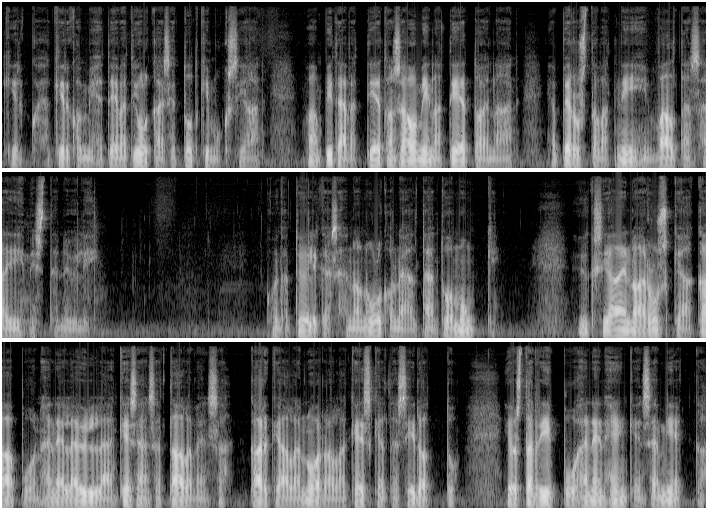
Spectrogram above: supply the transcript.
Kirkko ja kirkomiehet eivät julkaise tutkimuksiaan, vaan pitävät tietonsa omina tietoinaan ja perustavat niihin valtansa ihmisten yli kuinka tyylikäs hän on ulkonäöltään tuo munkki. Yksi ainoa ruskea kaapu on hänellä yllään kesänsä talvensa, karkealla nuoralla keskeltä sidottu, josta riippuu hänen henkensä miekka,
